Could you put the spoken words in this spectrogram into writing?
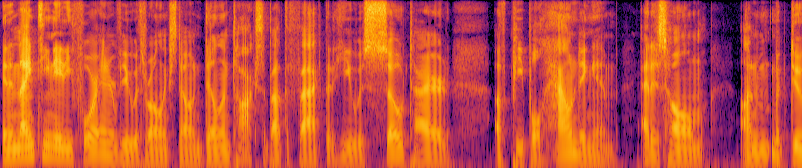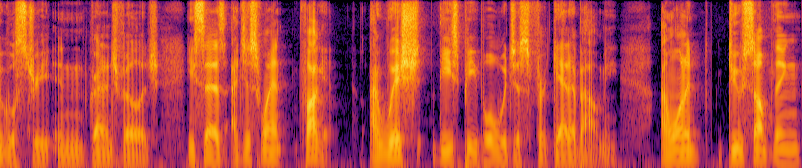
In a 1984 interview with Rolling Stone, Dylan talks about the fact that he was so tired of people hounding him at his home on MacDougal Street in Greenwich Village. He says, I just went, fuck it. I wish these people would just forget about me. I want to do something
